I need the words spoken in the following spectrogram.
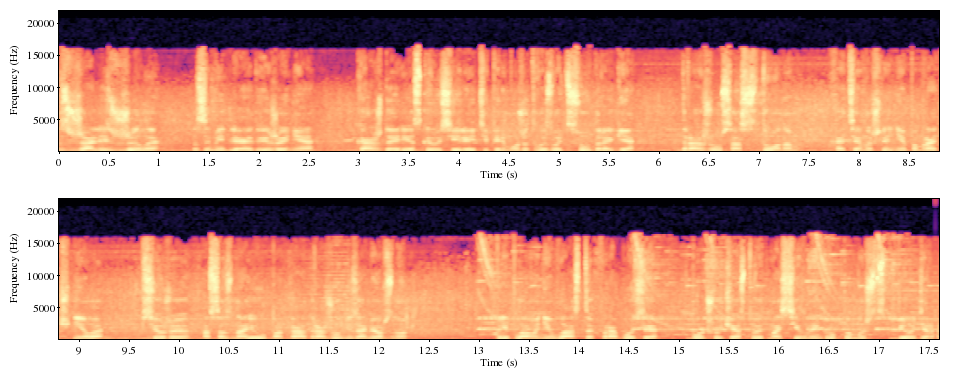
сжались жилы, замедляя движение. Каждое резкое усилие теперь может вызвать судороги. Дрожу со стоном, хотя мышление помрачнело. Все же осознаю, пока дрожу, не замерзну. При плавании в ластах в работе больше участвуют массивные группы мышц бедер.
